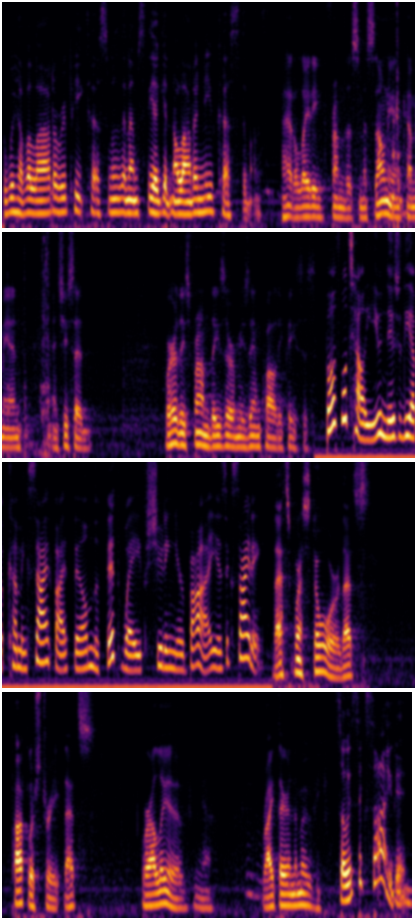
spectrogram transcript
We have a lot of repeat customers, and I'm still getting a lot of new customers. I had a lady from the Smithsonian come in and she said, Where are these from? These are museum quality pieces. Both will tell you news of the upcoming sci fi film, The Fifth Wave, shooting nearby is exciting. That's my store. That's Poplar Street. That's where I live, you know, mm-hmm. right there in the movie. So it's exciting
